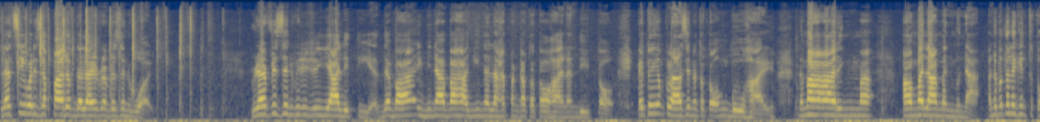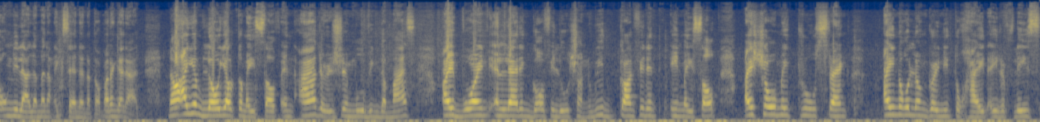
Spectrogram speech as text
Let's see what is a part of the light represent what? Represent with reality. 'di ba? Ibinabahagi na lahat ng katotohanan dito. Ito yung klase ng totoong buhay na maaaring ma, ah, malaman mo na. Ano ba talaga yung totoong nilalaman ng eksena na to? Parang ganun. Now, I am loyal to myself and others, removing the mask. I born and letting go of illusion. With confidence in myself, I show my true strength I no longer need to hide. I replace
